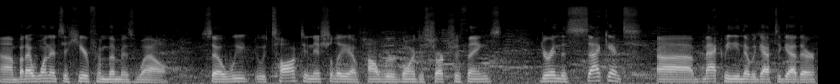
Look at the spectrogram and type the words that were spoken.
uh, but I wanted to hear from them as well. So we, we talked initially of how we were going to structure things. During the second uh, MAC meeting that we got together,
